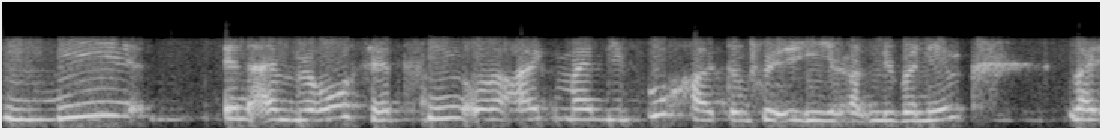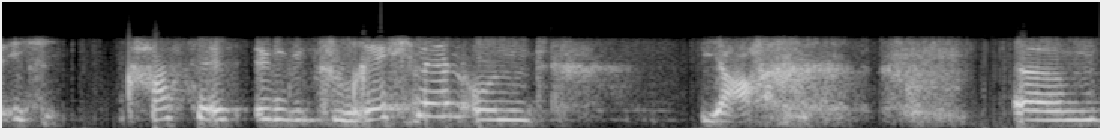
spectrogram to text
nie in ein Büro setzen oder allgemein die Buchhaltung für irgendjemanden übernehmen, weil ich hasse es irgendwie zu rechnen und ja. Ähm,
